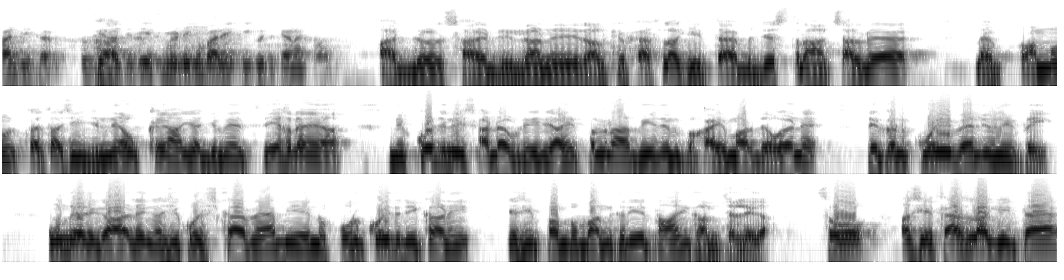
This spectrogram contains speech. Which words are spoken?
ਹਾਂਜੀ ਸਰ, ਤੁਸੀਂ ਅੱਜ ਦੀ ਇਸ ਮੀਟਿੰਗ ਬਾਰੇ ਕੀ ਕੁਝ ਕਹਿਣਾ ਚਾਹੋਗੇ? ਅੱਜ ਸਾਰੇ ਡੀਲਰਾਂ ਨੇ ਰਲ ਕੇ ਫੈਸਲਾ ਕੀਤਾ ਹੈ ਵੀ ਜਿਸ ਤਰ੍ਹਾਂ ਚੱਲ ਰਿਹਾ ਹੈ, ਮੈਂ ਕੰਮ ਤਾਂ ਅਸੀਂ ਜਿੰਨੇ ਔਖੇ ਆ ਜਾਂ ਜਿਵੇਂ ਦੇਖ ਰਹੇ ਆ ਵੀ ਕੁਝ ਨਹੀਂ ਸਾਡਾ ਭਤੀਜਾ ਅਸੀਂ 15 20 ਦਿਨ ਪਕਾਈ ਮਾਰਦੇ ਹੋਏ ਨੇ, ਲੇਕਿਨ ਕੋਈ ਵੈਲਿਊ ਨਹੀਂ ਪਈ। ਉਹਦੇ ਰਿਗਾਰਡਿੰਗ ਅਸੀਂ ਕੋਸ਼ਿਸ਼ ਕਰ ਰਹੇ ਹਾਂ ਵੀ ਇਹਨੂੰ ਹੋਰ ਕੋਈ ਤਰੀਕਾ ਨਹੀਂ ਕਿ ਅਸੀਂ ਪੰਪ ਬੰਦ ਕਰੀਏ ਤਾਂ ਹੀ ਕੰਮ ਚੱਲੇਗਾ। ਸੋ ਅਸੀਂ ਇਹ ਫੈਸਲਾ ਕੀਤਾ ਹੈ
